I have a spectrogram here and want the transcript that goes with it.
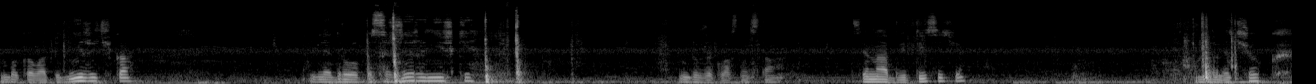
Бокова підніжечка. Для другого пасажира ніжки. Дуже класний стан. Ціна 2000. Бардачок.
